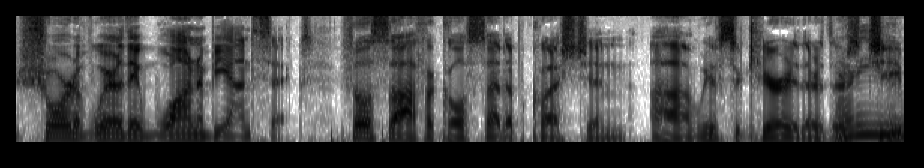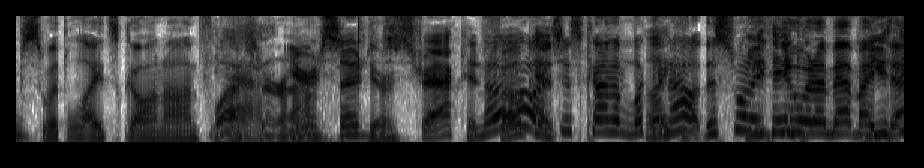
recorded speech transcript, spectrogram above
short of where they want to be on 6? philosophical setup question. Uh, we have security there. There's do you- jeeps with lights going on, flashing around. You're so secure- distracted. No, Focus. I'm just kind of looking Like, out. This is what I think- do when I'm at my you think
